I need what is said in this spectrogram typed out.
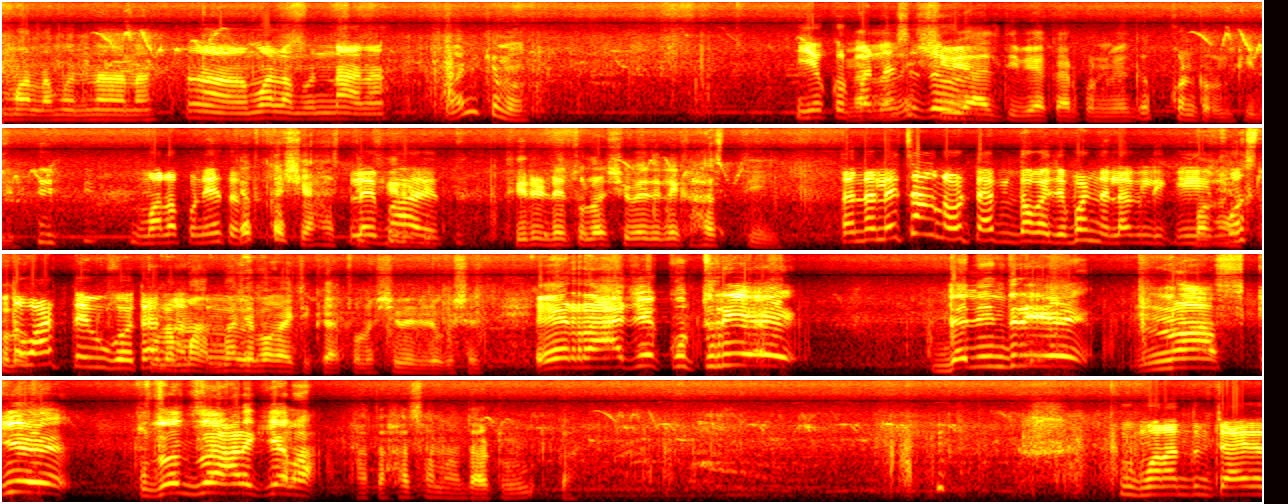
मला म्हण ना ना हा मला म्हण ना ना आणखी मग. एक रुपया मला नसेल शिवी जवळ. आलती बेकार पण मी गप कंट्रोल केली. मला पण येतात त्यात कशी हसती लय भारी. थिरडे थिरडे तुला शिवाय दिले की हसती? त्यांना लय चांगलं वाटतं आपल्या दोघांचे भांडण लागली की. बघा, मस्त तुला- वाटतंय उगं तुला मा- त्यांना माझ्या बघायची काय तुला शिवाय दिले कशात ए राजे कुत्री आहे. दलिंद्री आहे. नासकी तुझा जाळ केला. आता हसा ना दाटून. बरं का तुम्हाला तुमच्या आईला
